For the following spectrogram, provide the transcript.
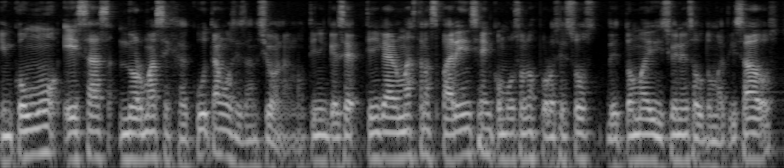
en cómo esas normas se ejecutan o se sancionan, ¿no? Tienen que, ser, tiene que haber más transparencia en cómo son los procesos de toma de decisiones automatizados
